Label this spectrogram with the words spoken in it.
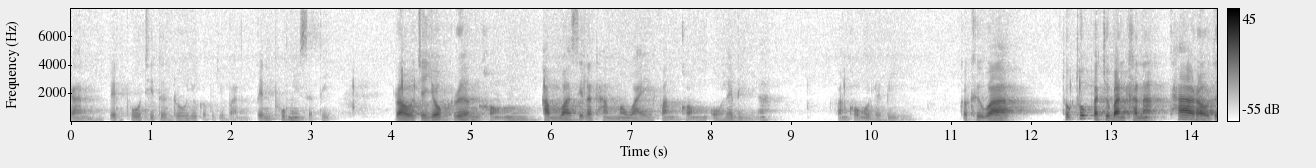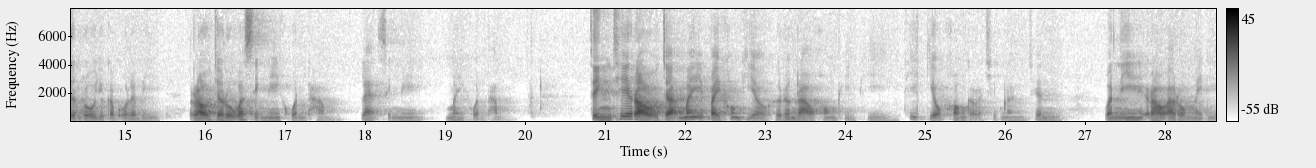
การเป็นผู้ที่ตื่นรู้อยู่กับปัจจุบัน เป็นผู้มีสติ เราจะยกเรื่องของคำว่าศีลธรรมมาไว้ฝั่งของโอและบีนะฝั่งของโอและบีก็คือว่าทุกๆ ปัจจุบันขณะถ้าเราตื่นรู้อยู่กับโอและบี เราจะรู้ว่าสิ่งนี้ควรทำและสิ่งนี้ไม่ควรทำสิ่งที่เราจะไม่ไปข้องเกี่ยวคือเรื่องราวของพีพีที่เกี่ยวข้องกับอาชีพนั้น เช่น วันนี้เราอารมณ์ไม่ดี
